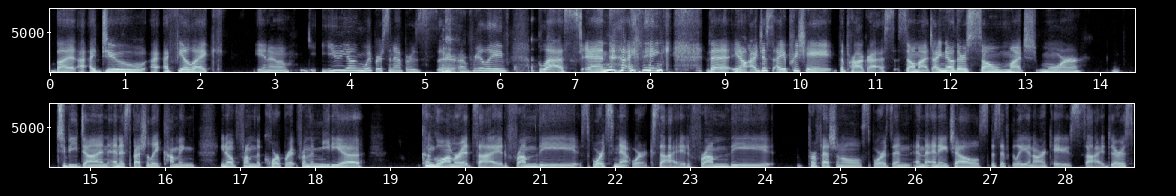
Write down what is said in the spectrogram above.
But I, I do, I, I, feel like, you know, you young whippersnappers are, are really blessed. And I think that, you know, I just, I appreciate the progress so much. I know there's so much more to be done and especially coming you know from the corporate from the media conglomerate side from the sports network side from the professional sports and and the NHL specifically in our case side there's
